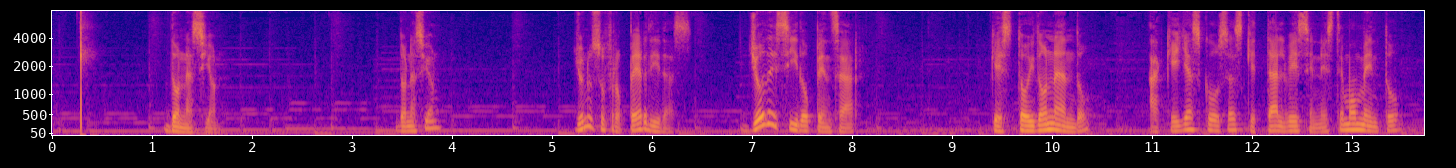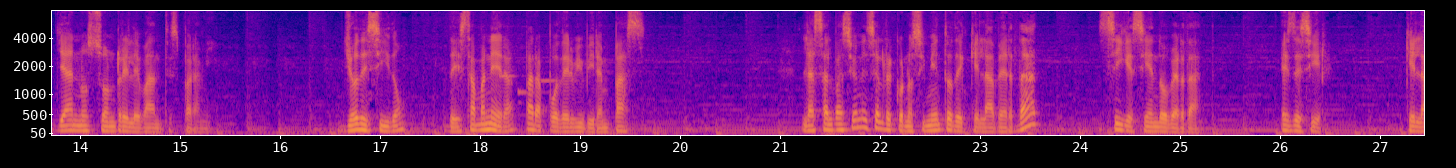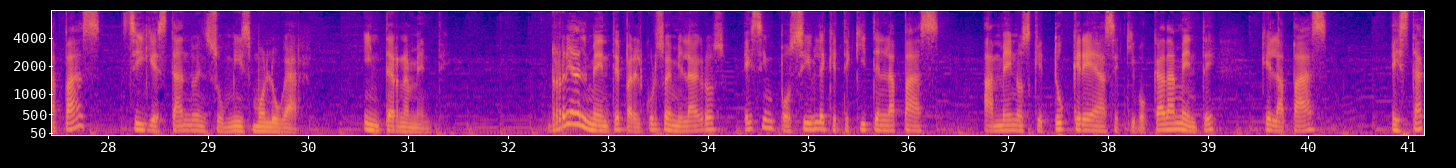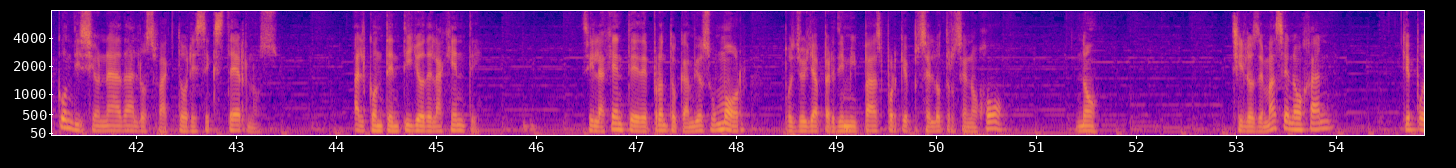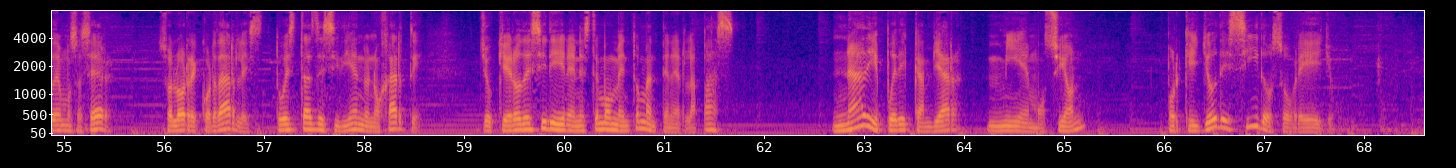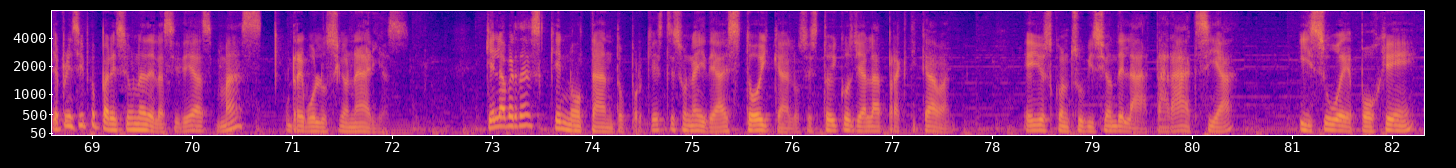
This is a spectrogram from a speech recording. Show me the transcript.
donación. Donación. Yo no sufro pérdidas. Yo decido pensar que estoy donando aquellas cosas que tal vez en este momento ya no son relevantes para mí. Yo decido de esta manera para poder vivir en paz. La salvación es el reconocimiento de que la verdad sigue siendo verdad. Es decir, que la paz sigue estando en su mismo lugar, internamente. Realmente para el curso de milagros es imposible que te quiten la paz a menos que tú creas equivocadamente que la paz está condicionada a los factores externos, al contentillo de la gente. Si la gente de pronto cambió su humor, pues yo ya perdí mi paz porque pues, el otro se enojó. No. Si los demás se enojan, ¿qué podemos hacer? Solo recordarles, tú estás decidiendo enojarte. Yo quiero decidir en este momento mantener la paz. Nadie puede cambiar mi emoción porque yo decido sobre ello. De principio parece una de las ideas más revolucionarias, que la verdad es que no tanto, porque esta es una idea estoica, los estoicos ya la practicaban. Ellos con su visión de la ataraxia y su epoge,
